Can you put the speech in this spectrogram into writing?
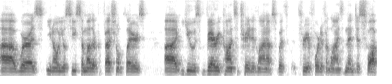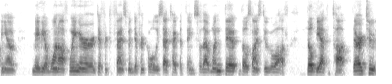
Uh, whereas, you know, you'll see some other professional players uh, use very concentrated lineups with three or four different lines and then just swapping out maybe a one-off winger or different defenseman, different goalies, that type of thing. So that when those lines do go off, they'll be at the top. There are two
